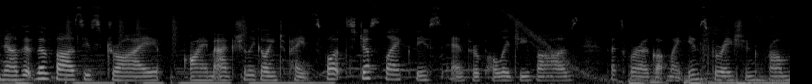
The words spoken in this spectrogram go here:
Now that the vase is dry, I'm actually going to paint spots just like this Anthropologie vase. That's where I got my inspiration from.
